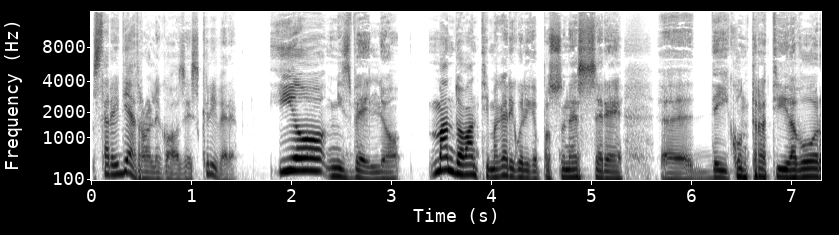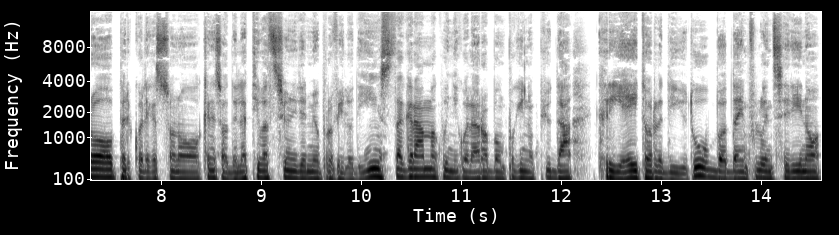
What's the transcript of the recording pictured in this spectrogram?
stare dietro alle cose, scrivere. Io mi sveglio mando avanti magari quelli che possono essere eh, dei contratti di lavoro per quelle che sono, che ne so, delle attivazioni del mio profilo di Instagram, quindi quella roba un pochino più da creator di YouTube o da influencerino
